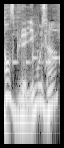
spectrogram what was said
France Bleu Limousin,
